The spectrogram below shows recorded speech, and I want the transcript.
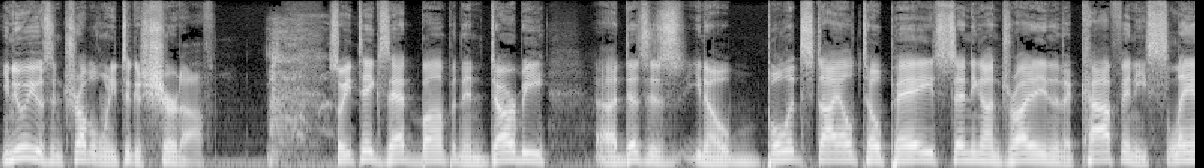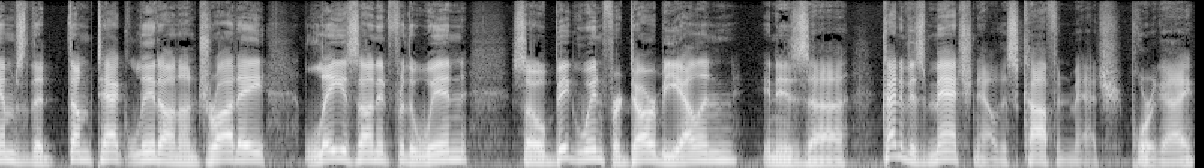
You knew he was in trouble when he took his shirt off. so he takes that bump, and then Darby uh, does his, you know, bullet style tope, sending Andrade into the coffin. He slams the thumbtack lid on Andrade, lays on it for the win. So big win for Darby Allin in his uh, kind of his match now, this coffin match. Poor guy.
